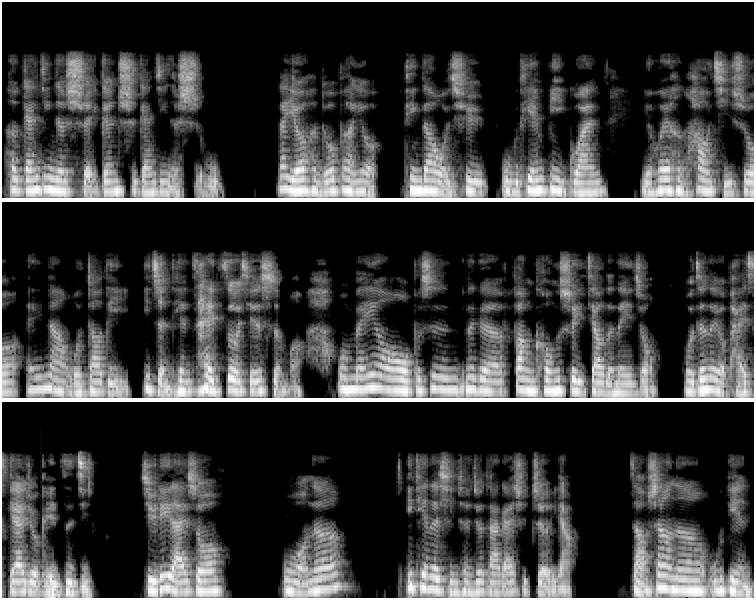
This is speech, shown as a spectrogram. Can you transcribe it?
喝干净的水跟吃干净的食物。那有很多朋友听到我去五天闭关，也会很好奇说：“哎，那我到底一整天 在做些什么？”我没有，我不是那个放空睡觉的那种，我真的有排 schedule 给自己。举例来说，我呢一天的行程就大概是这样：早上呢五点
